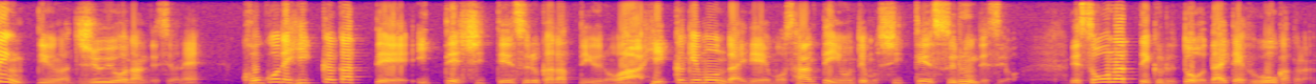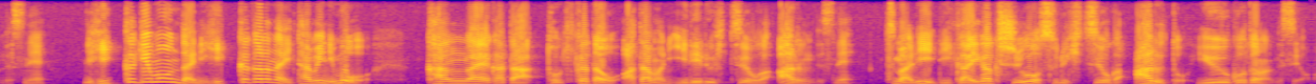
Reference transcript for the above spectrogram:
点っていうのは重要なんですよね。ここで引っかかって1点失点する方っていうのは、引っ掛け問題でもう3点4点も失点するんですよ。で、そうなってくると大体不合格なんですね。で、引っ掛け問題に引っかからないためにも、考え方、解き方を頭に入れる必要があるんですね。つまり、理解学習をする必要があるということなんですよ。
